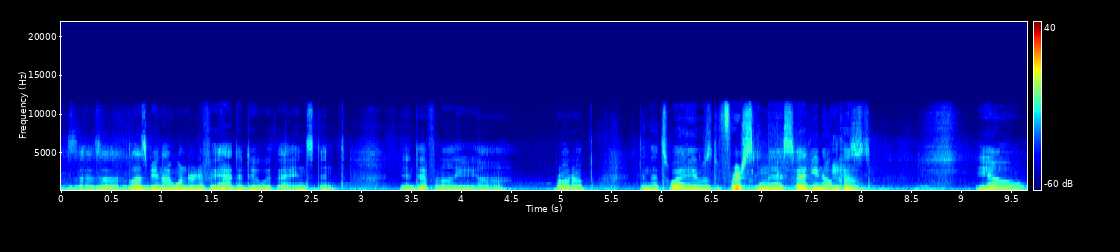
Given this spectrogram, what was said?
as, as a lesbian, I wondered if it had to do with that instant. It definitely uh, brought up, and that's why it was the first thing that I said, you know, because you know,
